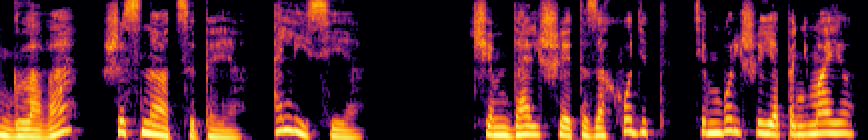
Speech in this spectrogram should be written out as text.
Глава 16. Алисия. Чем дальше это заходит, тем больше я понимаю,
